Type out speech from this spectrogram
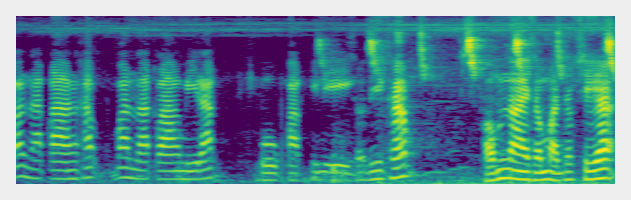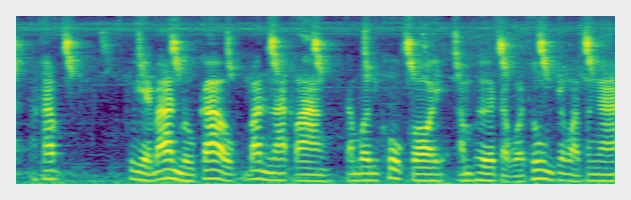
บ้านนากลางนะครับ บ้านนากลางมีรักปลูกผักกินเอง สวัสดีครับ ผมนายสมบัติเจ้าเชื้อนะครับ ผู้ใหญ่บ้านหมู่เก้าบ้านนากลางตำบลโคกกอยอำเภอตะกัวทุ่งจังหวัดพังงา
